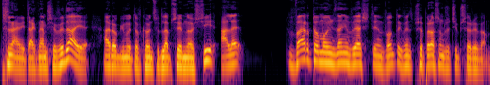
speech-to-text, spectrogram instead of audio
Przynajmniej tak nam się wydaje, a robimy to w końcu dla przyjemności, ale warto moim zdaniem wyjaśnić ten wątek, więc przepraszam, że ci przerywam.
